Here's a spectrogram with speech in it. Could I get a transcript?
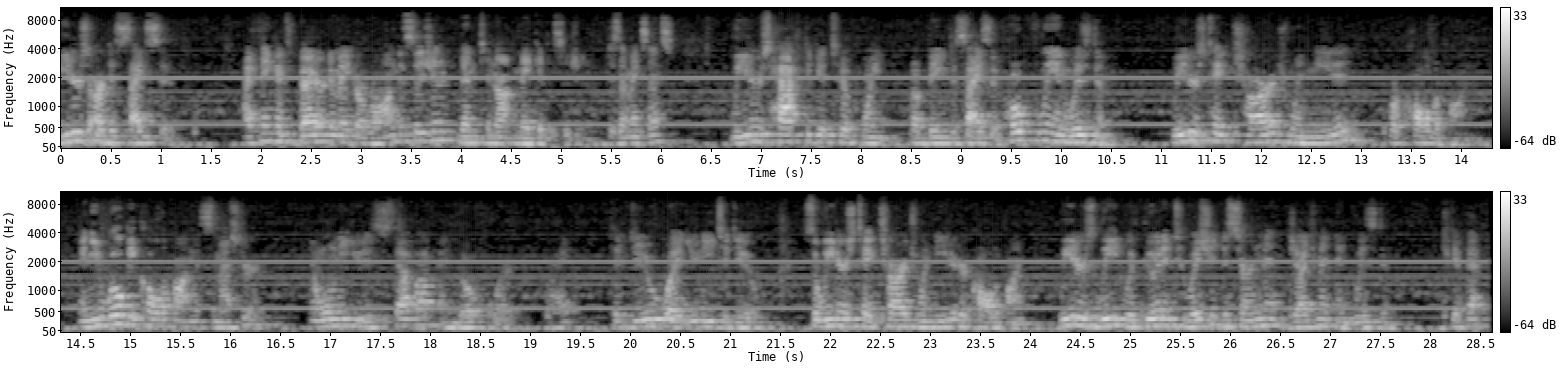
Leaders are decisive. I think it's better to make a wrong decision than to not make a decision. Does that make sense? Leaders have to get to a point of being decisive, hopefully in wisdom. Leaders take charge when needed or called upon. And you will be called upon this semester, and we'll need you to step up and go for it, right? To do what you need to do. So leaders take charge when needed or called upon. Leaders lead with good intuition, discernment, judgment, and wisdom. Did you get that?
